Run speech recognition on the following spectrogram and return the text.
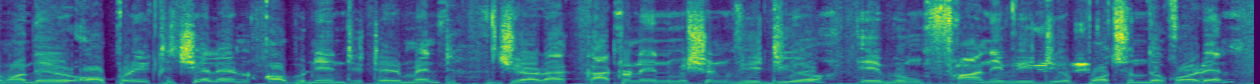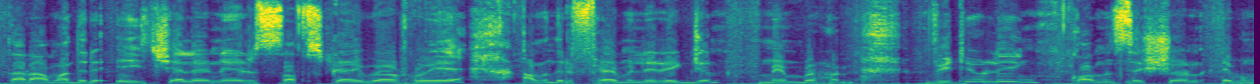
আমাদের অপর একটি চ্যানেল অবনি এন্টারটেনমেন্ট যারা কার্টুন অ্যানিমেশন ভিডিও এবং ফানি ভিডিও পছন্দ করেন, তারা আমাদের এই চ্যানেলের সাবস্ক্রাইবার হয়ে আমাদের ফ্যামিলির একজন মেম্বার হন। ভিডিও লিঙ্ক কমেন্ট সেকশন এবং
